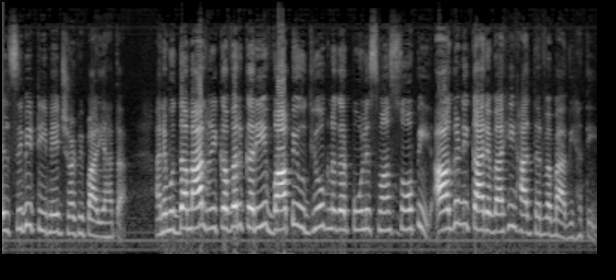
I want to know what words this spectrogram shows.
એલસીબી ટીમે ઝડપી પાડ્યા હતા. અને મુદ્દામાલ રિકવર કરી વાપી ઉદ્યોગનગર પોલીસમાં સોંપી આગળની કાર્યવાહી હાથ ધરવામાં આવી હતી.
